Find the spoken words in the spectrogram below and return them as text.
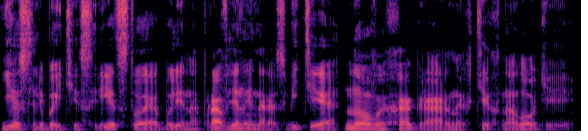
если бы эти средства были направлены на развитие новых аграрных технологий.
